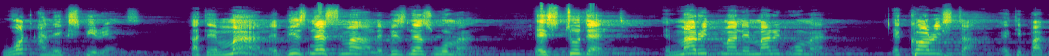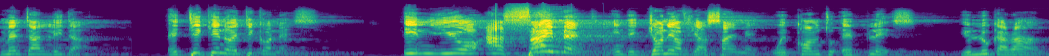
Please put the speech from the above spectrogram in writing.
What an experience that a man, a businessman, a businesswoman, a student, a married man, a married woman, a chorister, a departmental leader, a deacon or a deaconess, in your assignment, in the journey of your assignment, will come to a place. You look around,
